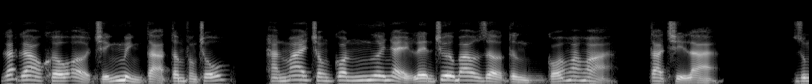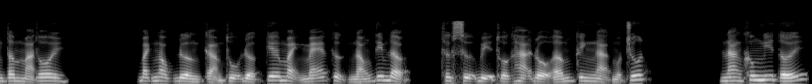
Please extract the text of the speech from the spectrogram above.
gắt gao khâu ở chính mình tả tâm phòng chỗ. Hàn mai trong con ngươi nhảy lên chưa bao giờ từng có hoa hỏa, ta chỉ là dung tâm mà thôi. Bạch Ngọc Đường cảm thụ được kia mạnh mẽ cực nóng tim đập, thực sự bị thuộc hạ độ ấm kinh ngạc một chút. Nàng không nghĩ tới,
